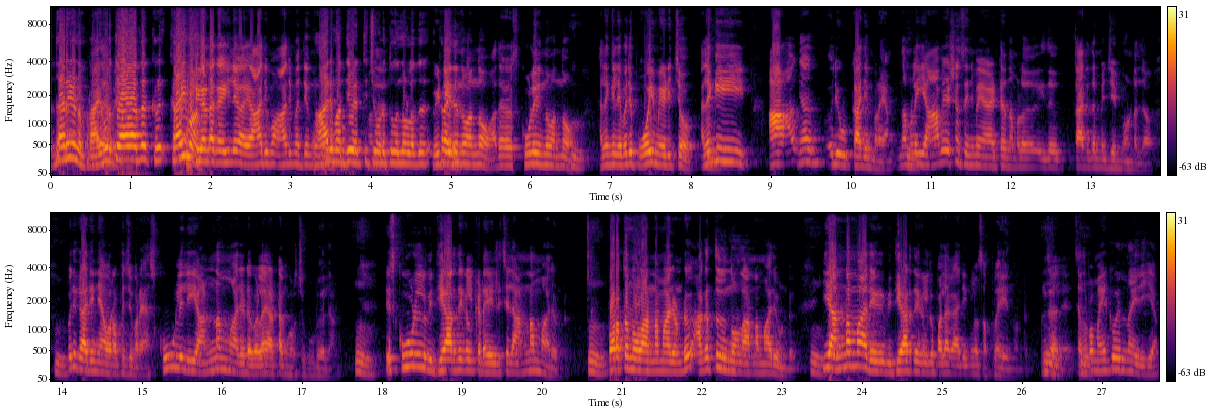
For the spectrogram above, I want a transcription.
അതറിയണം പ്രായപൂർത്തിയാവാതെ ക്രൈമാണ് കുട്ടികളുടെ കയ്യിൽ ആര് മദ്യം ആര് മദ്യം എത്തിച്ചു കൊടുത്തു എന്നുള്ളത് വീട്ടിൽ നിന്ന് വന്നോ? അത് സ്കൂളിൽ നിന്ന് വന്നോ? അല്ലെങ്കിൽ ഇവർ പോയി മേടിച്ചോ? അല്ലെങ്കിൽ ഈ ആ ഞാൻ ഒരു കാര്യം പറയാം. നമ്മൾ ഈ ആവേശ സിനിമയായിട്ട് നമ്മൾ ഇത് താരതമ്യം ചെയ്യുമ്പോൾ ഉണ്ടല്ലോ ഒരു കാര്യം ഞാൻ ഉറപ്പിച്ച് പറയാം. സ്കൂളിൽ ഈ അണ്ണന്മാരുടെ വിളയാട്ടം കുറച്ച് കൂടുതലാണ്. ഈ സ്കൂളിൽ വിദ്യാർത്ഥികൾക്കിടയിൽ ചില അണ്ണന്മാരുണ്ട്. പുറത്തുനിന്നുള്ള അണ്ണന്മാരുണ്ട് അകത്തു നിന്നുള്ള അണ്ണന്മാരും ഉണ്ട് ഈ അണ്ണന്മാര് വിദ്യാർത്ഥികൾക്ക് പല കാര്യങ്ങളും സപ്ലൈ ചെയ്യുന്നുണ്ട്. മനസ്സിലല്ലേ ചിലപ്പോൾ മയക്കുമരുന്നായിരിക്കാം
